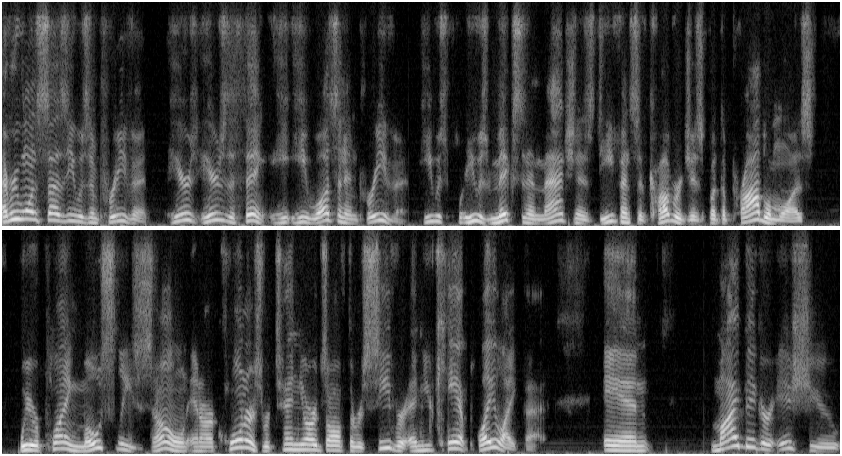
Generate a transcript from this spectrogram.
everyone says he was in prevent here's here's the thing. He he wasn't in prevent. He was he was mixing and matching his defensive coverages, but the problem was we were playing mostly zone and our corners were 10 yards off the receiver and you can't play like that. And my bigger issue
